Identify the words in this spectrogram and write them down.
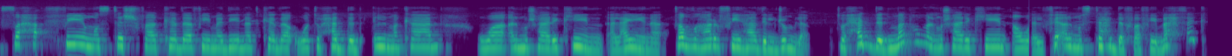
الصحة في مستشفى كذا في مدينة كذا وتحدد المكان والمشاركين العينة. تظهر في هذه الجملة. تحدد من هم المشاركين أو الفئة المستهدفة في بحثك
